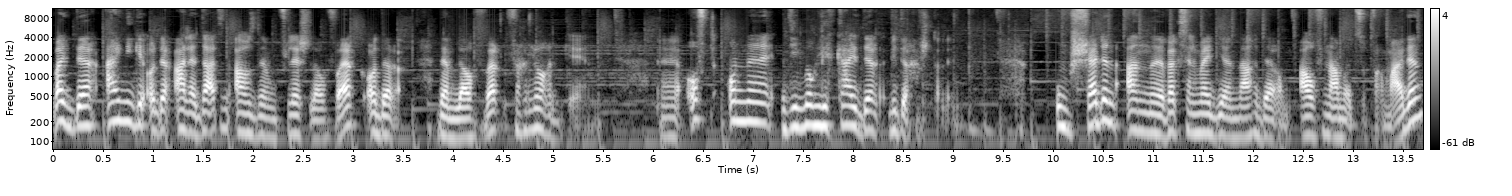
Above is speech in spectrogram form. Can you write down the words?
bei der einige oder alle Daten aus dem Flash-Laufwerk oder dem Laufwerk verloren gehen, äh, oft ohne die Möglichkeit der Wiederherstellung. Um Schäden an Wechselmedien nach der Aufnahme zu vermeiden,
